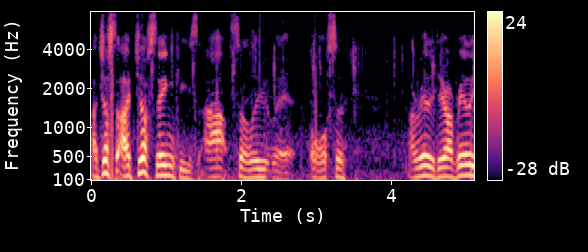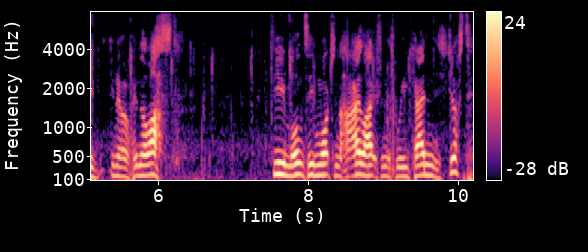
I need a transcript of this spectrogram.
I just, I just think he's absolutely awesome. I really do. I've really, you know, in the last few months, even watching the highlights from this weekend, it's just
